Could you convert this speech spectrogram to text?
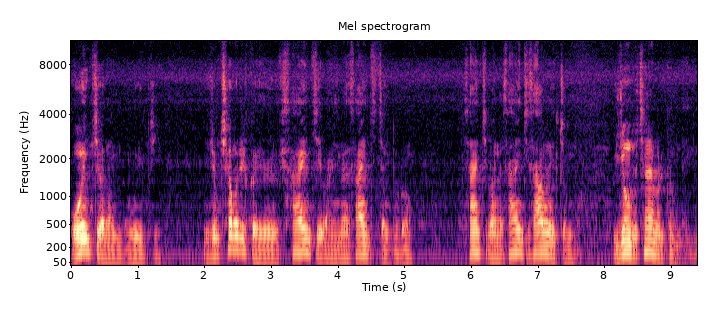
5인치가 나옵니다 5인치. 좀 쳐버릴 거예요. 이렇게 4인치 반이나 4인치 정도로. 4인치 반에 4인치 4분의 1 정도. 이 정도 쳐내버릴 겁니다 이게.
